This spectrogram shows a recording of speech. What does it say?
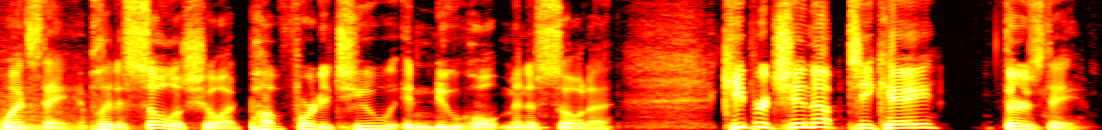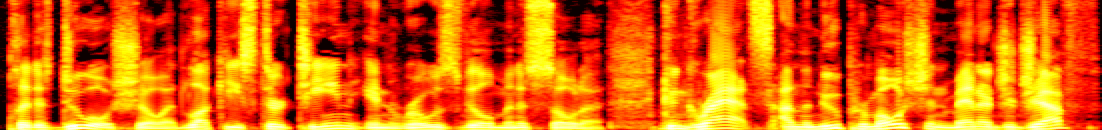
Wednesday, I played a solo show at Pub 42 in New Holt, Minnesota. Keep your chin up, TK. Thursday, played a duo show at Lucky's 13 in Roseville, Minnesota. Congrats on the new promotion, Manager Jeff.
